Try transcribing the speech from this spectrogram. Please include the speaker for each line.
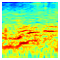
Speaker 1: 아니요?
